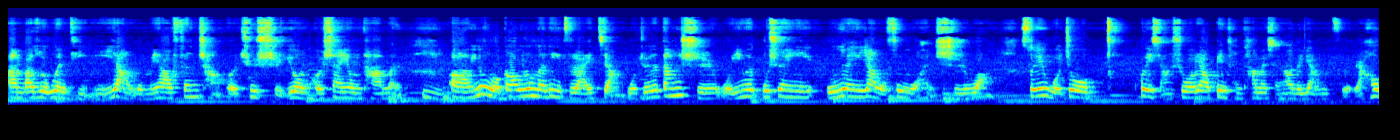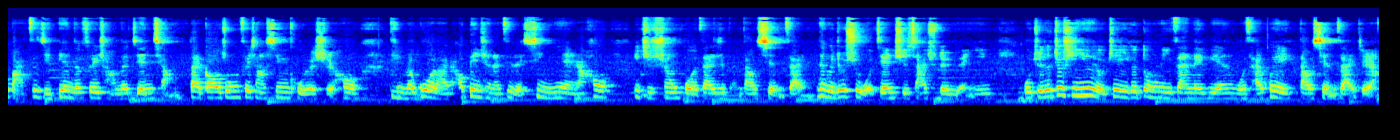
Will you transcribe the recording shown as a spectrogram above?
嗯八组的问题一样，我们要分场合去使用和善用它们。嗯，呃，用我高中的例子来讲，我觉得当时我因为不愿意不愿意让我父母很失望，所以我就。会想说要变成他们想要的样子，然后把自己变得非常的坚强，在高中非常辛苦的时候挺了过来，然后变成了自己的信念，然后一直生活在日本到现在，那个就是我坚持下去的原因。我觉得就是因为有这一个动力在那边，我才会到现在这样。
